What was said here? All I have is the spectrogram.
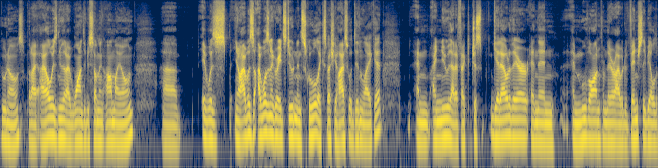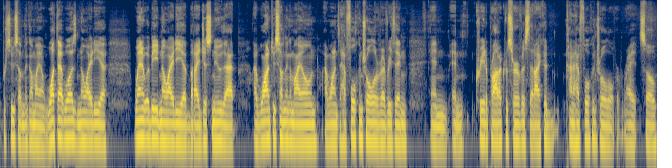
who knows, but I, I always knew that I wanted to do something on my own. Uh, it was, you know, I was, I wasn't a great student in school, like especially high school, didn't like it. And I knew that if I could just get out of there and then, and move on from there, I would eventually be able to pursue something on my own. What that was, no idea. When it would be, no idea. But I just knew that I wanted to do something on my own. I wanted to have full control over everything and and create a product or service that I could kind of have full control over, right? So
